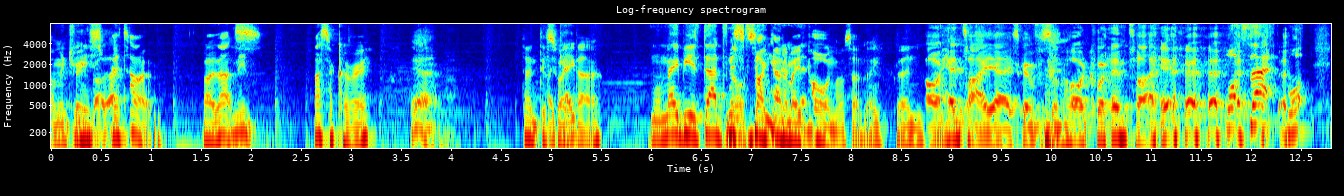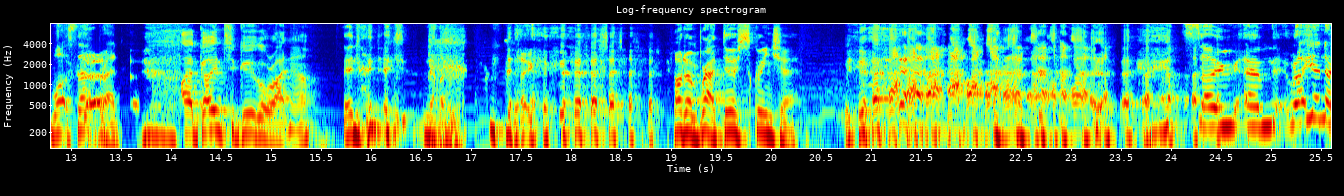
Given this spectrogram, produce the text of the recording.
I'm in intrigued his by spare that. time. Like that's that's a career. Yeah. Don't dissuade Okay. that. Well, maybe his dad's This not. is like anime then. porn or something. Then Oh, hentai. Yeah, he's going for some hardcore hentai. What's that? What? What's that, Brad? I'm going to Google right now. no, no. hold on, Brad, do a screen share. So, um, right, yeah, no,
